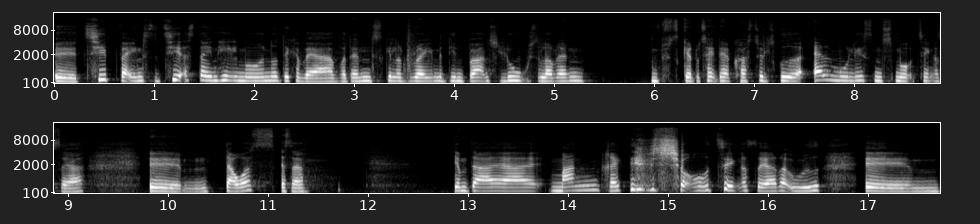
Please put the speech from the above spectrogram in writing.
øh, tip hver eneste tirsdag en hel måned. Det kan være, hvordan skiller du af med dine børns lus, eller hvordan skal du tage det her kosttilskud, og alle mulige sådan små ting og sager. Øh, der er også, altså, Jamen, der er mange rigtig sjove ting og sager derude, øh,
